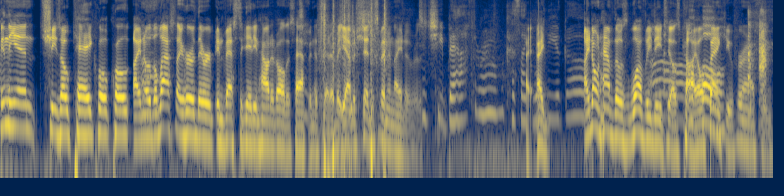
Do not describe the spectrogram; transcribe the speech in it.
In the end, she's okay, quote quote. I know the last I heard, they were investigating how did all this happen, et cetera. But yeah, but she had to spend a night over. There. Did she bathroom? Because like, I- where I- do you go? I don't have those lovely details, Kyle. Thank you for asking.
